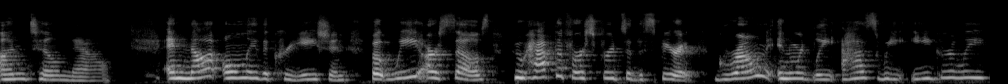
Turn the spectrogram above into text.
until now. And not only the creation, but we ourselves who have the first fruits of the Spirit groan inwardly as we eagerly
